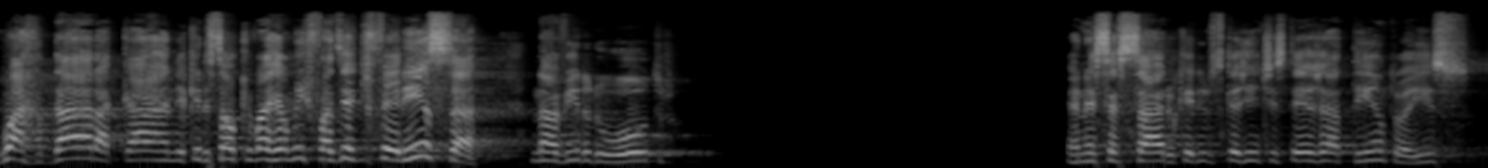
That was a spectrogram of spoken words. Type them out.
guardar a carne, aquele sal que vai realmente fazer diferença na vida do outro. É necessário, queridos, que a gente esteja atento a isso.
